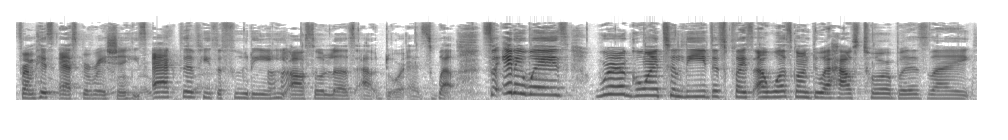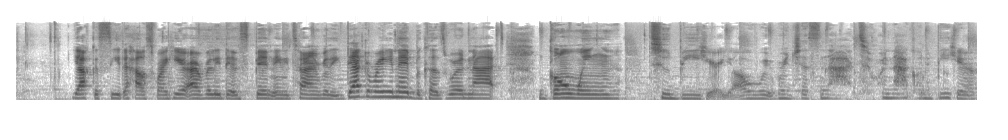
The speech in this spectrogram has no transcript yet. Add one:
from his aspiration. He's active, he's a foodie, and he uh-huh. also loves outdoor as well. So, anyways, we're going to leave this place. I was going to do a house tour, but it's like y'all can see the house right here. I really didn't spend any time really decorating it because we're not going to be here, y'all. We're just not. We're not going to be here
